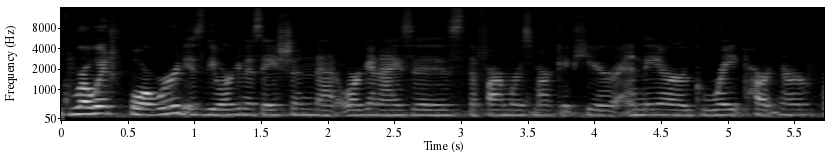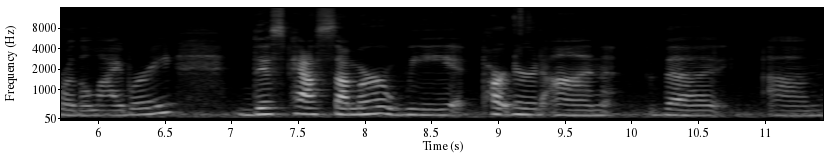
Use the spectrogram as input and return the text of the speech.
Grow It Forward is the organization that organizes the farmers market here, and they are a great partner for the library. This past summer, we partnered on the um,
